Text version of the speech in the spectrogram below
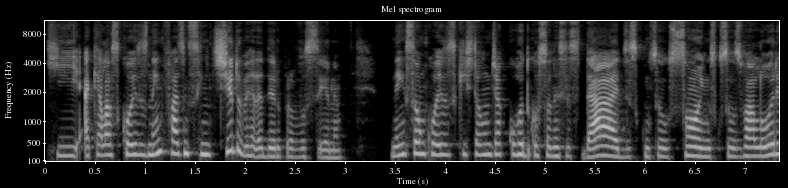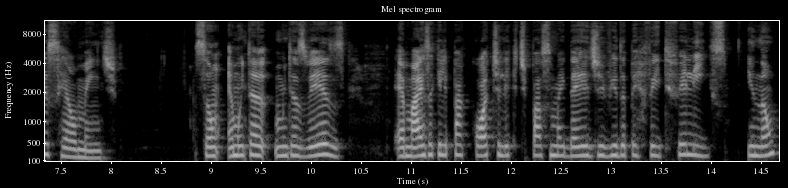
Que aquelas coisas nem fazem sentido verdadeiro para você, né? Nem são coisas que estão de acordo com suas necessidades, com seus sonhos, com seus valores realmente. São, é muita, muitas vezes, é mais aquele pacote ali que te passa uma ideia de vida perfeita e feliz. E não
